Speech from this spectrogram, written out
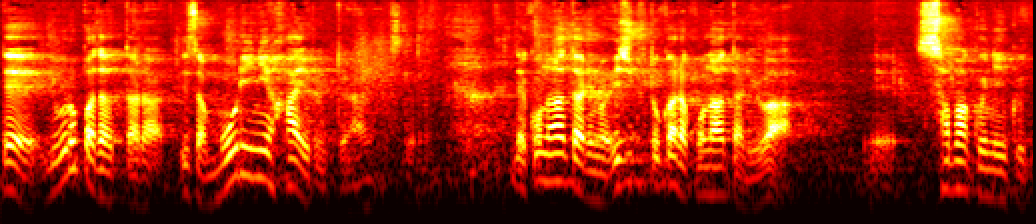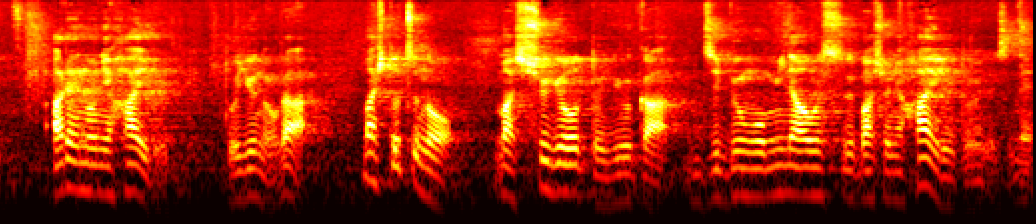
でヨーロッパだったら実は森に入るっていうのがあるんですけど。でこの辺りのエジプトからこの辺りは、え、砂漠に行く荒れ野に入るというのが、まあ、一つの、まあ、修行というか自分を見直す場所に入るというですね、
